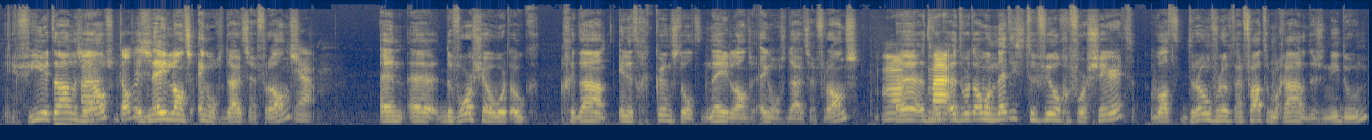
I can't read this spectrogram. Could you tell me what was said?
In vier talen zelfs. dat is- het Nederlands, Engels, Duits en Frans. Ja, En eh, de voorshow wordt ook gedaan in het gekunsteld Nederlands, Engels, Duits en Frans. maar, Eh, het, maar wordt, het wordt allemaal net iets te veel geforceerd. Wat Droomvlucht en Fata Morgana dus niet doen.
